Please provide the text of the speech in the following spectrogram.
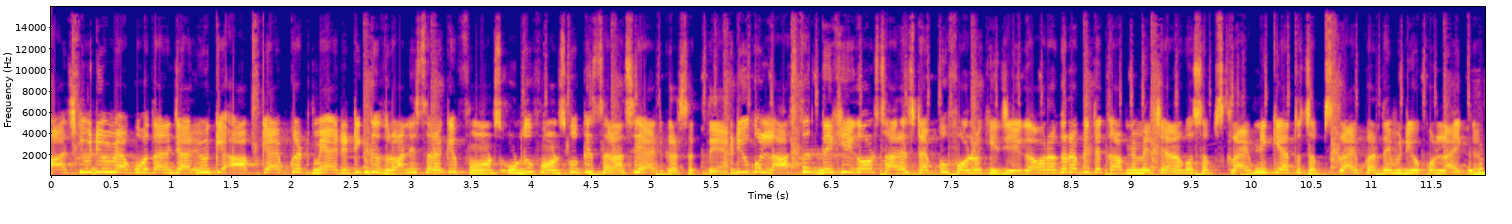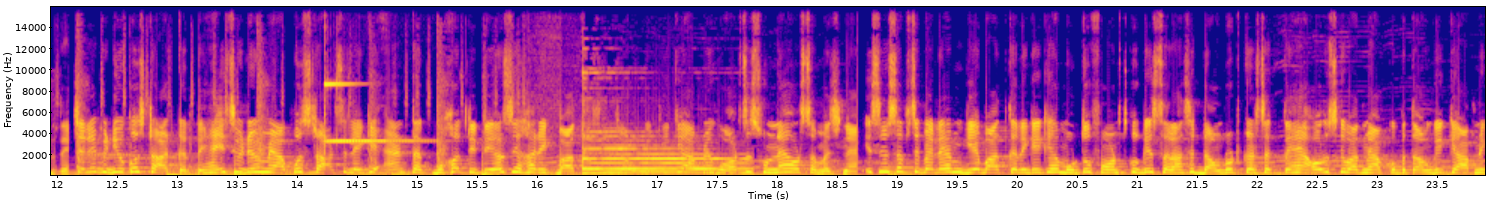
आज की वीडियो में आपको बताने जा रही हूँ कि आप कैपकट में एडिटिंग के दौरान इस तरह के फॉन्ट्स उर्दू फॉन्ट्स को किस तरह से ऐड कर सकते हैं। वीडियो को लास्ट तक देखिएगा और सारे स्टेप को फॉलो कीजिएगा। और अगर अभी तक आपने मेरे चैनल को सब्सक्राइब नहीं किया तो सब्सक्राइब कर दें, वीडियो को लाइक कर दें। चलिए वीडियो को स्टार्ट करते हैं। इस वीडियो में आपको स्टार्ट से लेके एंड तक बहुत डिटेल से हर एक बात को समझाऊँगी। ठीक है, आपने गौर से सुनना है और समझना है। इसमें सबसे पहले हम ये बात करेंगे की हम उर्दू फॉन्ट्स को किस तरह से डाउनलोड कर सकते हैं और उसके बाद मैं आपको बताऊँगी की आपने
